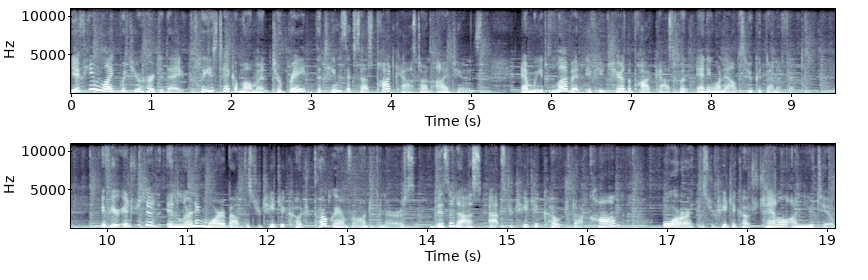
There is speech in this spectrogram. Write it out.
If you like what you heard today, please take a moment to rate the Team Success podcast on iTunes and we'd love it if you'd share the podcast with anyone else who could benefit. If you're interested in learning more about the Strategic Coach program for entrepreneurs, visit us at strategiccoach.com or the Strategic Coach channel on YouTube.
